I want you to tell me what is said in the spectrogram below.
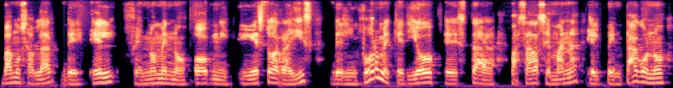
vamos a hablar de el fenómeno ovni y esto a raíz del informe que dio esta pasada semana el Pentágono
